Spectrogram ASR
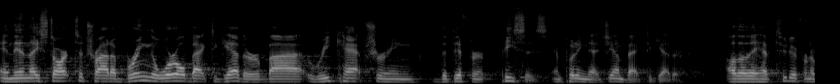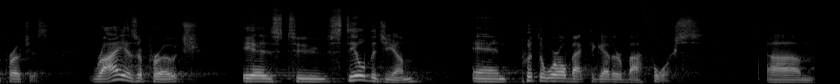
and then they start to try to bring the world back together by recapturing the different pieces and putting that gem back together although they have two different approaches. Raya's approach is to steal the gem and put the world back together by force. Um,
